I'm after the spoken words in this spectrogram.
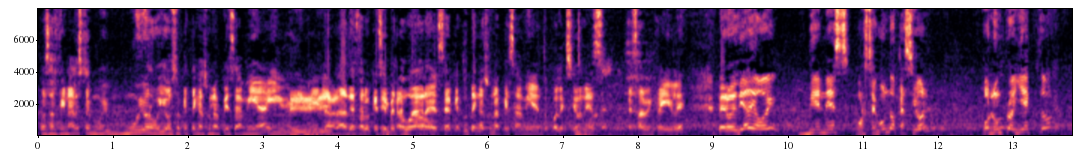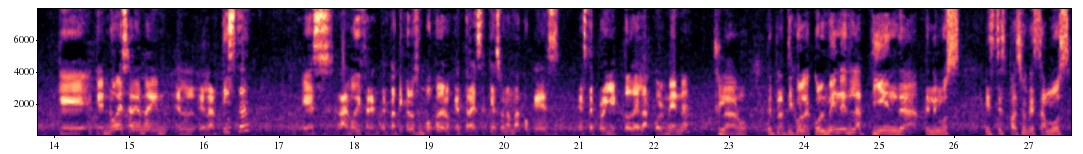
pues al final estoy muy, muy orgulloso que tengas una pieza mía y, y la verdad es algo que siempre te voy a agradecer. Que tú tengas una pieza mía en tu colección es, es algo increíble. Pero el día de hoy vienes por segunda ocasión con un proyecto que, que no es Javier Marín el, el artista, es algo diferente. Platícanos un poco de lo que traes aquí a Sonamaco, que es este proyecto de la colmena. Claro, te platico, la Colmena es la tienda, tenemos este espacio que estamos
